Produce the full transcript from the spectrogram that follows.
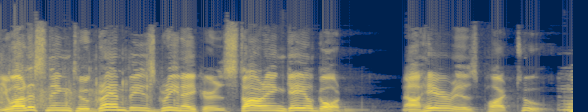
You are listening to Granby's Green Acres, starring Gale Gordon. Now, here is part two. Well,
